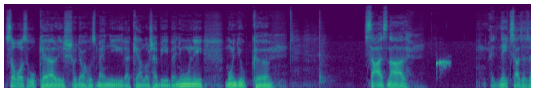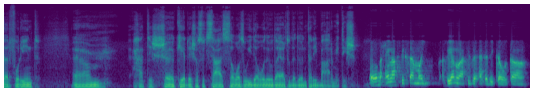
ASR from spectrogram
szavazó kell, és hogy ahhoz mennyire kell a zsebébe nyúlni. Mondjuk száznál egy 400 ezer forint, hát és kérdés az, hogy száz szavazó ide oda el tud-e dönteni bármit is. Én azt hiszem, hogy az január 17-e óta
